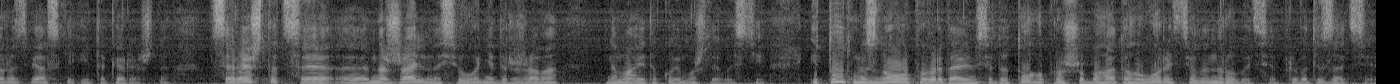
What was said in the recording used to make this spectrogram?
розв'язки і таке решта. Все решта, це на жаль, на сьогодні держава не має такої можливості. І тут ми знову повертаємося до того, про що багато говориться, але не робиться приватизація.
